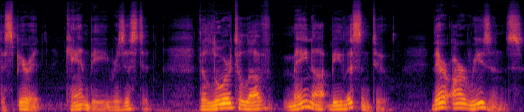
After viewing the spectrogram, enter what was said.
The Spirit can be resisted. The lure to love may not be listened to. There are reasons,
